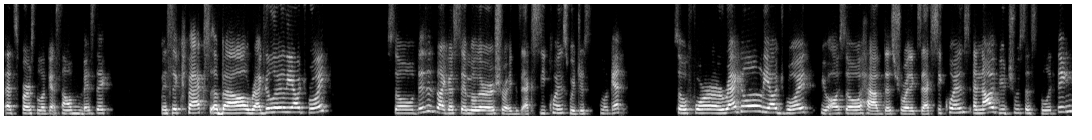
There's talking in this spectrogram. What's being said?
let's first look at some basic basic facts about regularly Lie algebroid. So this is like a similar short exact sequence we just look at. So for a regular algebroid, you also have the short exact sequence. And now if you choose a splitting,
